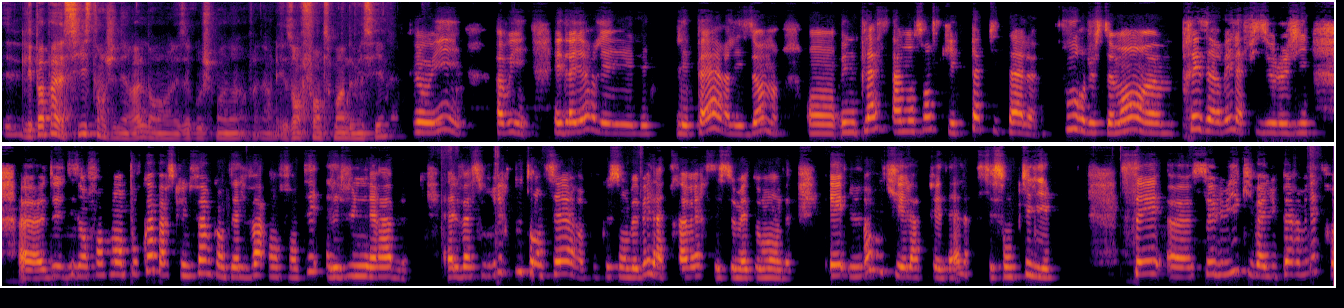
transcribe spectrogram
Les papas assistent en général dans les accouchements, dans les enfantements à domicile? Oui, ah oui. Et d'ailleurs, les, les, pères, les hommes, ont une place, à mon sens, qui est capitale pour justement euh, préserver la physiologie euh, des enfantements. Pourquoi? Parce qu'une femme, quand elle va enfanter, elle est vulnérable. Elle va s'ouvrir tout entière pour que son bébé la traverse et se mette au monde. Et l'homme qui est là près d'elle, c'est son pilier. C'est euh, celui qui va lui permettre,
